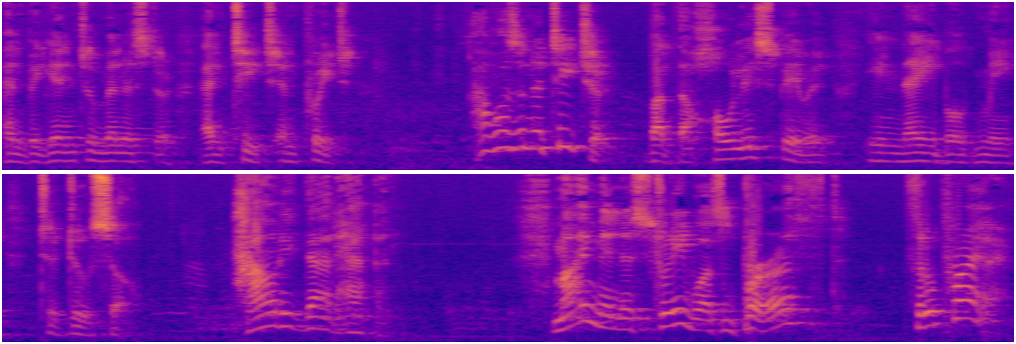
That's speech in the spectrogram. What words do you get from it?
and begin to minister and teach and preach. I wasn't a teacher, but the Holy Spirit enabled me to do so. How did that happen? My ministry was birthed through prayer.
